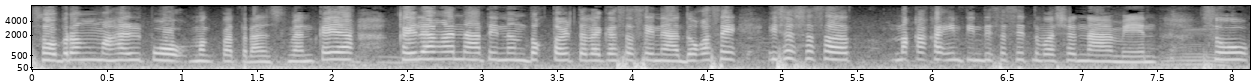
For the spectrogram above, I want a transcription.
sobrang mahal po magpa-transplant. Kaya kailangan natin ng doktor talaga sa Senado kasi isa siya sa nakakaintindi sa sitwasyon namin. So,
